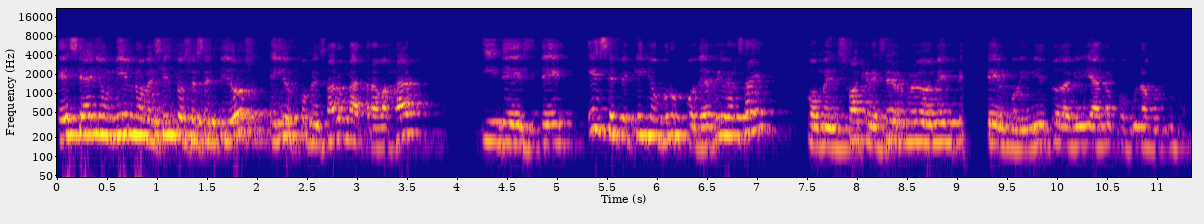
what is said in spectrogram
ese año 1962 ellos comenzaron a trabajar y desde ese pequeño grupo de Riverside comenzó a crecer nuevamente el movimiento davidiano como una burbuja.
